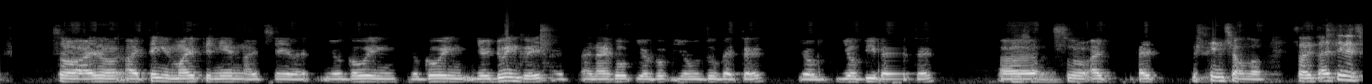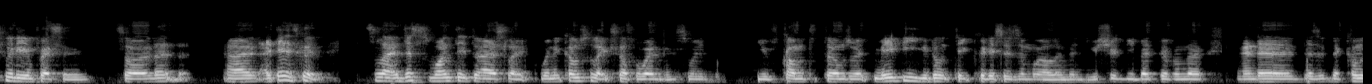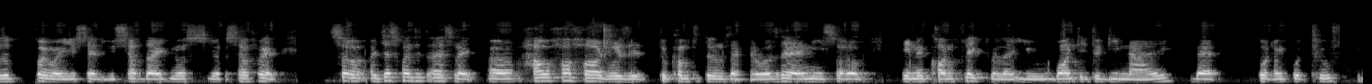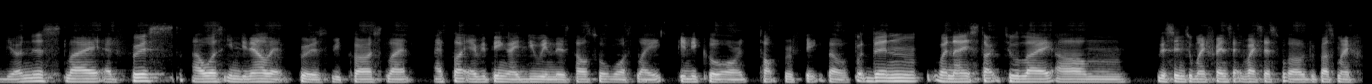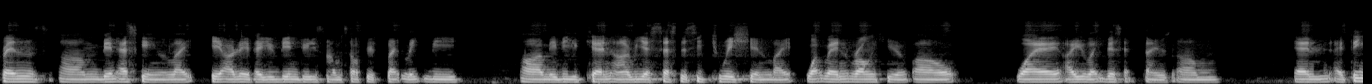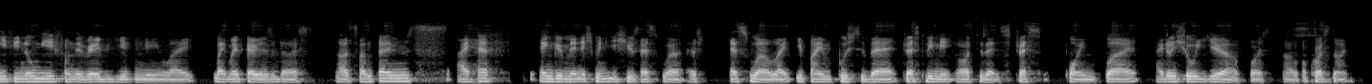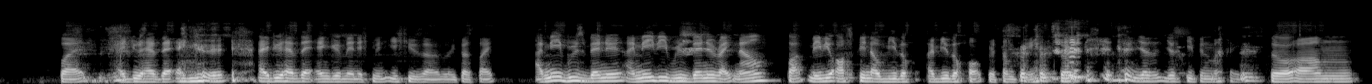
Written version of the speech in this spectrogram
So I know I think in my opinion I'd say that you're going you're going you're doing great and I hope you're go, you'll do better. You'll you'll be better. Uh, so I I, inshallah. So I, I think it's pretty impressive. So that uh, I think it's good. So like, I just wanted to ask, like, when it comes to like self awareness, when you've come to terms with maybe you don't take criticism well, and then you should be better from that, and then there comes a point where you said you self diagnose yourself, right? So I just wanted to ask, like, uh, how how hard was it to come to terms? Like, was there any sort of inner conflict where like you wanted to deny that quote unquote truth? To be honest, like at first I was in denial at first because like I thought everything I do in this household was like pinnacle or top perfect though. But then when I start to like um listen to my friends' advice as well, because my friends um been asking like, hey Arif, have you been doing some self-reflect lately? uh, maybe you can uh, reassess the situation, like what went wrong here. Uh, why are you like this at times? Um, and I think if you know me from the very beginning, like like my parents does, uh, sometimes I have anger management issues as well as as well. Like if I'm pushed to that stress limit or to that stress point, but I don't show it here, of course, uh, of course not. But I do have that anger. I do have that anger management issues uh, because like I may Bruce Banner, I may be Bruce Banner right now, but maybe off screen I'll be the I'll be the Hulk or something. so just just keep in mind. So um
